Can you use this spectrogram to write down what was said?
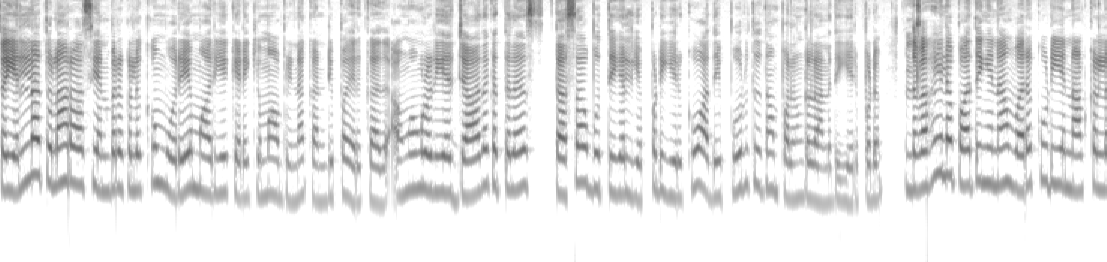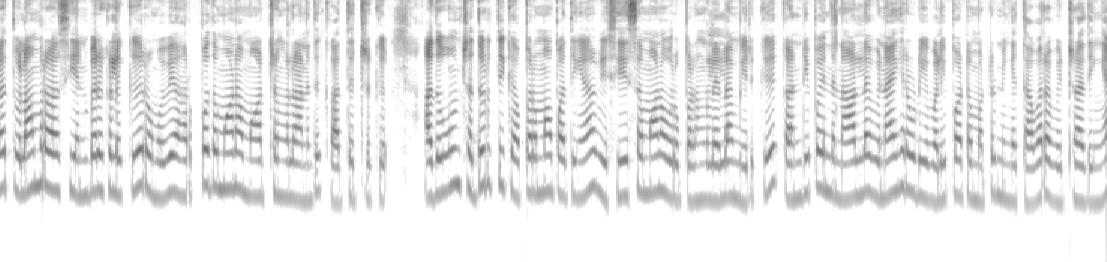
ஸோ எல்லா துலாம் ராசி அன்பர்களுக்கும் ஒரே மாதிரியே கிடைக்குமா அப்படின்னா கண்டிப்பாக இருக்காது. அவங்கவுங்களுடைய ஜாதகத்தில் தசா புத்திகள் எப்படி இருக்கோ அதை பொறுத்து தான் பலன்களானது ஏற்படும். அந்த வகையில் பார்த்தீங்கன்னா வரக்கூடிய நாட்களில் துலாம் ராசி அன்பர்களுக்கு ரொம்பவே அற்புதமான மாற்றங்களானது காத்துட்ருக்கு. அதுவும் சதுர்த்திக்கு அப்புறமா பார்த்தீங்கன்னா விசேஷமான ஒரு பலன்கள் எல்லாம் இருக்குது கண்டிப்பாக இந்த நாளில் விநாயகருடைய வழிபாட்டை மட்டும் நீங்கள் தவற விட்டுறாதீங்க.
